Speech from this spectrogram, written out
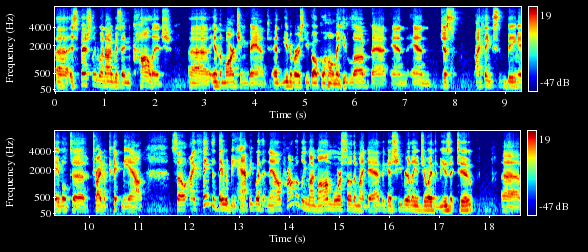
uh, especially when I was in college. Uh, in the marching band at University of Oklahoma, he loved that, and and just I think being able to try to pick me out. So I think that they would be happy with it now. Probably my mom more so than my dad because she really enjoyed the music too. Uh,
